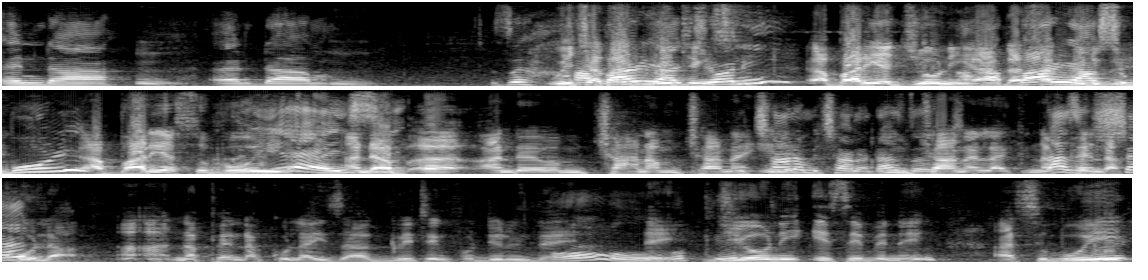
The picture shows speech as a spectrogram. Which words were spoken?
and uh, and um, mm Which habari are the greetings? Habari ya Jioni. a Habari ya asubuhi? Habari ya asubuhi. Yeah, and uh, uh, and uh, mchana mchana. Mchana, ile- mchana, that's mchana like that's the napenda kula. Uh-uh, napenda kula is a greeting for during the Oh, day. okay. Jioni is evening. Asubuhi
